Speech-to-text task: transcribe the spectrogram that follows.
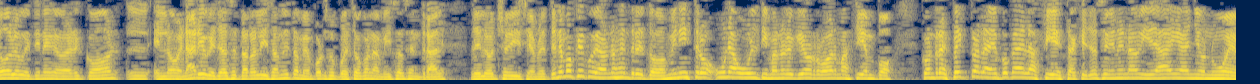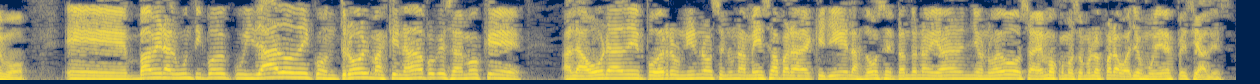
todo lo que tiene que ver con el, novenario que ya se está realizando y también, por supuesto, con la misa central del 8 de diciembre. Tenemos que cuidarnos entre todos. Ministro, una última, no le quiero robar más tiempo. Con respecto a la época de las fiestas, que ya se viene Navidad y Año Nuevo, eh, ¿va a haber algún tipo de cuidado, de control, más que nada, porque sabemos que a la hora de poder reunirnos en una mesa para que llegue las 12, tanto Navidad Año Nuevo, sabemos cómo somos los paraguayos muy especiales.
